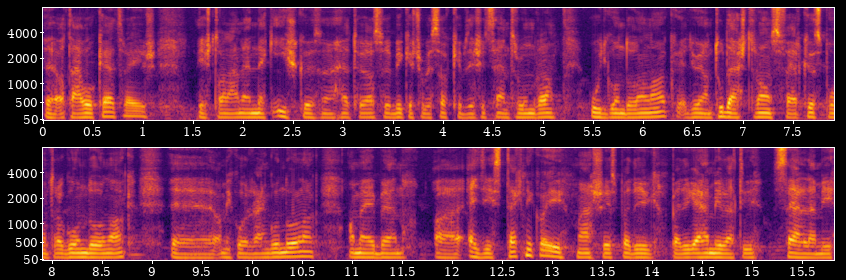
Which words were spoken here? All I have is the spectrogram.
a távolkeletre is, és talán ennek is köszönhető az, hogy a Békés Szakképzési Centrumra úgy gondolnak, egy olyan tudástranszfer központra gondolnak, amikor ránk gondolnak, amelyben a, egyrészt technikai, másrészt pedig, pedig elméleti, szellemi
